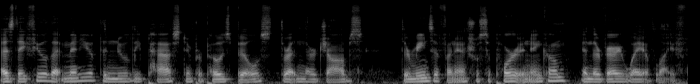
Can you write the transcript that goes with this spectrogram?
as they feel that many of the newly passed and proposed bills threaten their jobs, their means of financial support and income, and their very way of life.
